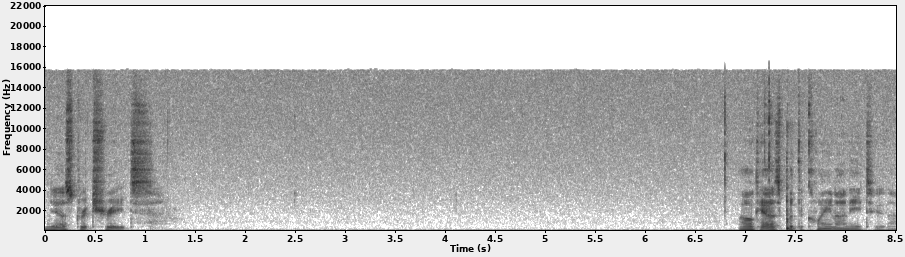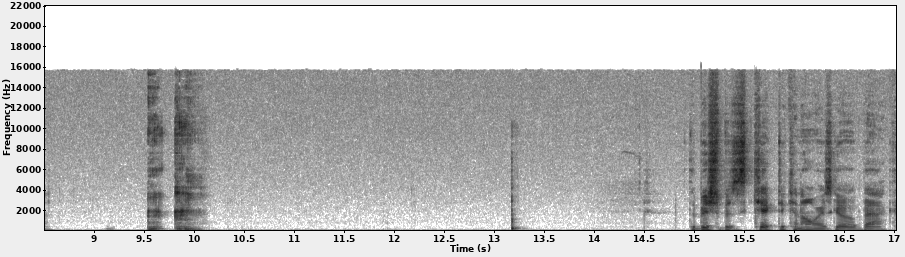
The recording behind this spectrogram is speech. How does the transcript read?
Just retreats. Okay, let's put the queen on e2 then. the bishop is kicked, it can always go back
